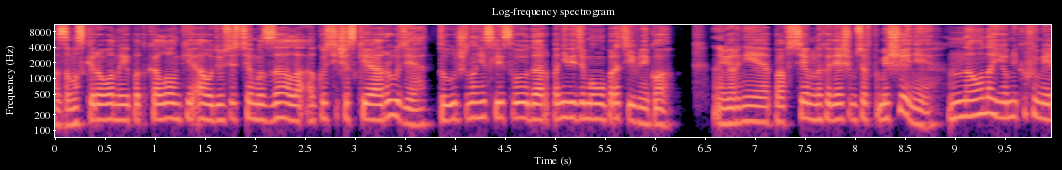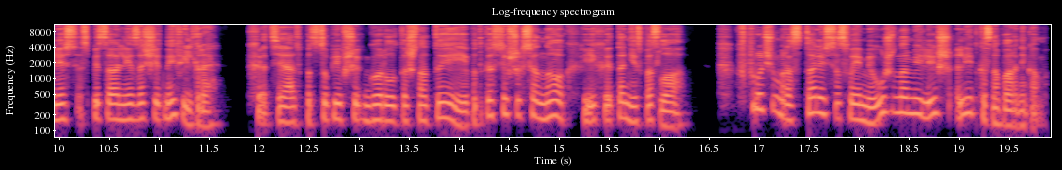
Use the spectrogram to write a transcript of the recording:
Замаскированные под колонки аудиосистемы зала акустические орудия тут же нанесли свой удар по невидимому противнику. Вернее, по всем находящимся в помещении, но у наемников имелись специальные защитные фильтры. Хотя от подступившей к горлу тошноты и подкосившихся ног их это не спасло. Впрочем, расстались со своими ужинами лишь Литка с напарником.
